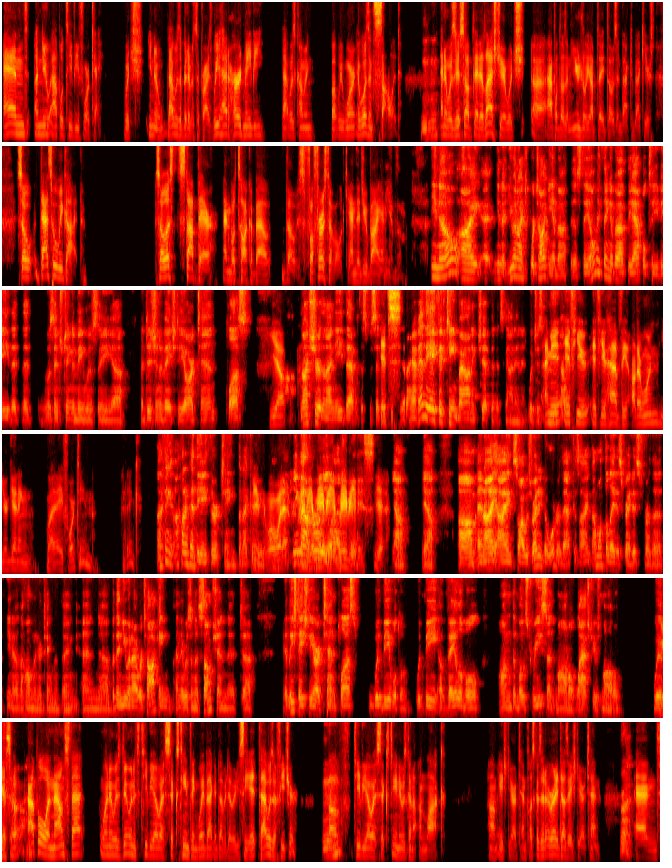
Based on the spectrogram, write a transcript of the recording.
and a new Apple TV 4K, which, you know, that was a bit of a surprise. We had heard maybe that was coming, but we weren't, it wasn't solid. hmm And it was just updated last year, which uh, Apple doesn't usually update those in back to back years. So that's what we got. So let's stop there and we'll talk about those. For first of all, Ken, did you buy any of them? You know, I, uh, you know, you and I were talking about this. The only thing about the Apple TV that that was interesting to me was the uh, addition of HDR10 plus. Yeah. I'm not sure that I need that with the specific It's- that I have, and the A15 Bionic chip that it's got in it, which is. I mean, you know, if you if you have the other one, you're getting what a fourteen, I think. I think I thought it had the A13, but I could Maybe be well, whatever. Came maybe out early maybe, last maybe year. it is. Yeah. Yeah, yeah. Um, and I, I, so I was ready to order that because I, I want the latest greatest for the, you know, the home entertainment thing. And, uh, but then you and I were talking, and there was an assumption that uh, at least HDR10 plus would be able to would be available on the most recent model, last year's model. With yeah. So um, Apple announced that when it was doing its tvOS 16 thing way back at WWDC, it that was a feature mhm. of tvOS 16. It was going to unlock um, HDR10 plus because it already does HDR10, right. and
